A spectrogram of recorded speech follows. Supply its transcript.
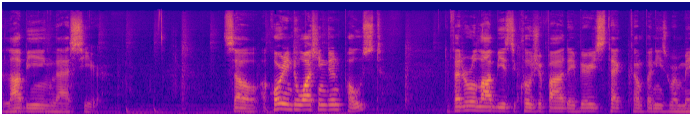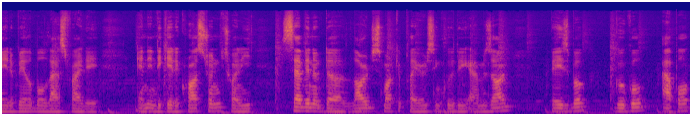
lobbying last year. So, according to Washington Post, the federal lobbyist disclosure file that various tech companies were made available last Friday and indicated across 2020, seven of the largest market players, including Amazon, Facebook, Google, Apple,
